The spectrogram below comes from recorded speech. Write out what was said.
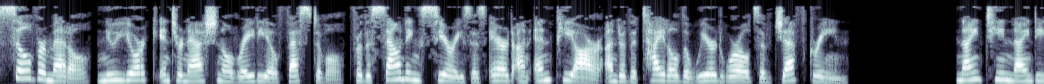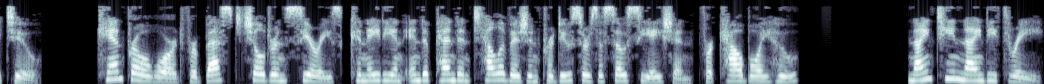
Silver Medal New York International Radio Festival for the Sounding series as aired on NPR under the title The Weird Worlds of Jeff Green. 1992 CanPro Award for Best Children's Series Canadian Independent Television Producers Association for Cowboy Who? 1993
